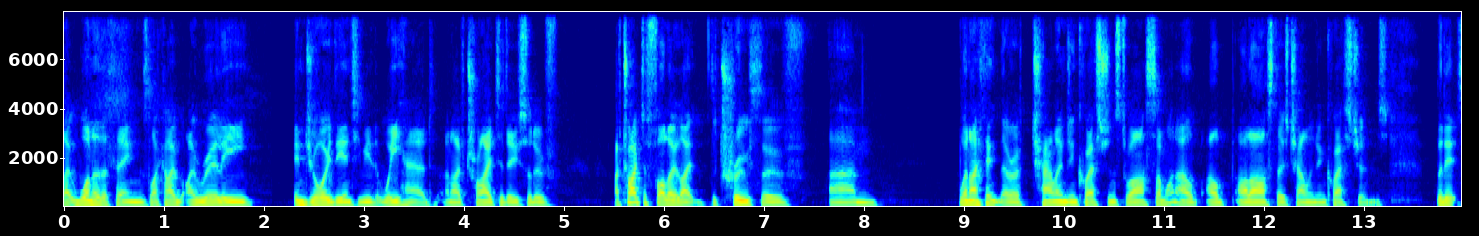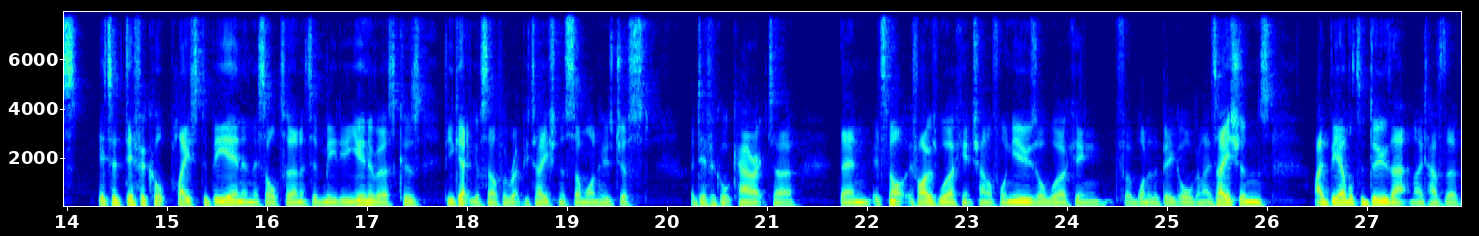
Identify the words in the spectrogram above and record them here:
like one of the things, like I, I really enjoyed the interview that we had, and I've tried to do sort of, I've tried to follow like the truth of um, when I think there are challenging questions to ask someone, I'll I'll I'll ask those challenging questions, but it's it's a difficult place to be in in this alternative media universe because if you get yourself a reputation as someone who's just a difficult character, then it's not if I was working at Channel 4 News or working for one of the big organizations, I'd be able to do that and I'd have the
